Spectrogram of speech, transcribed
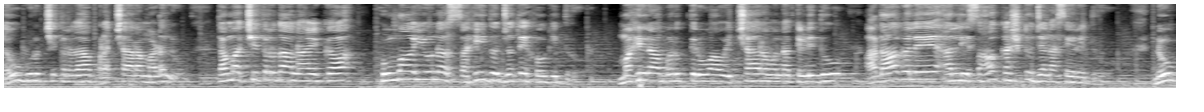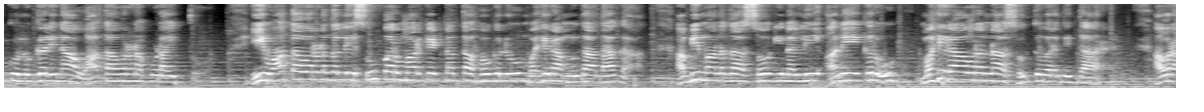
ಲವ್ ಗುರು ಚಿತ್ರದ ಪ್ರಚಾರ ಮಾಡಲು ತಮ್ಮ ಚಿತ್ರದ ನಾಯಕ ಹುಮಾಯೂನ್ ಸಹೀದ್ ಜೊತೆ ಹೋಗಿದ್ರು. ಮಹಿರಾ ಬರುತ್ತಿರುವ ವಿಚಾರವನ್ನ ತಿಳಿದು ಅದಾಗಲೇ ಅಲ್ಲಿ ಸಾಕಷ್ಟು ಜನ ಸೇರಿದ್ರು. ನೂಕು ನುಗ್ಗಲಿನ ವಾತಾವರಣ ಕೂಡ ಇತ್ತು. ಈ ವಾತಾವರಣದಲ್ಲಿ ಸೂಪರ್ ಮಾರ್ಕೆಟ್ನತ್ತ ಹೋಗಲು ಮಹಿರಾ ಮುಂದಾದಾಗ ಅಭಿಮಾನದ ಸೋಗಿನಲ್ಲಿ ಅನೇಕರು ಮಹಿರಾ ಅವರನ್ನ ಸುತ್ತುವರೆದಿದ್ದಾರೆ. ಅವರ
